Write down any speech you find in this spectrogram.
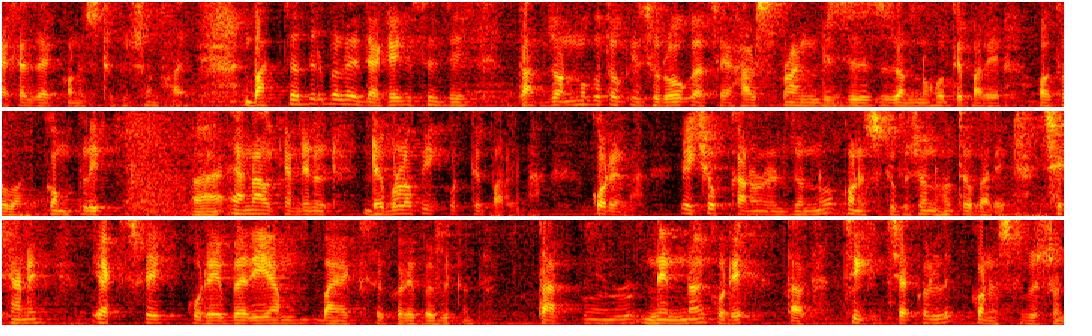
দেখা যায় কনস্টিটিউশন হয়। বাচ্চাদের বেলায় দেখা গেছে যে তার জন্মগত কিছু রোগ আছে হার্সপ্রাং ডিজিজের জন্য হতে পারে অথবা কমপ্লিট অ্যানাল ক্যান্ডেল ডেভেলপই করতে পারে না, করে না। এইসব কারণের জন্য কনস্টিটিউশন হতে পারে। সেখানে এক্স রে করে ব্যারিয়াম বা এক্স রে করে বেবিটন তার নির্ণয় করে তার চিকিৎসা করলে কনস্টিপেশন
